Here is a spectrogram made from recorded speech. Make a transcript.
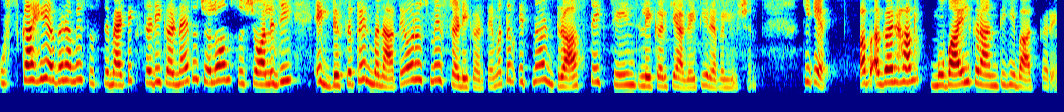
उसका ही अगर हमें सिस्टमेटिक स्टडी करना है तो चलो हम सोशोलॉजी एक डिसिप्लिन बनाते हैं और उसमें स्टडी करते हैं। मतलब इतना ड्रास्टिक चेंज लेकर के आ गई थी रेवोल्यूशन ठीक है? अब अगर हम मोबाइल क्रांति की बात करें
